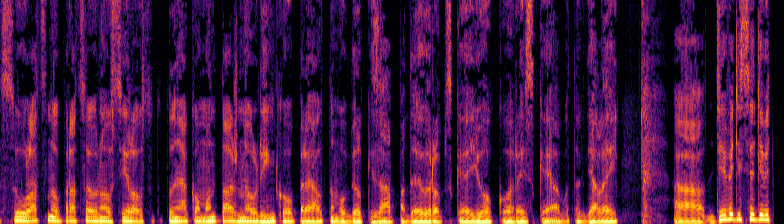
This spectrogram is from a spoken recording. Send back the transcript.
sú lacnou pracovnou silou, sú to nejakou montážnou linkou pre automobilky západoeurópske, juhokorejské alebo tak ďalej. A 99%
